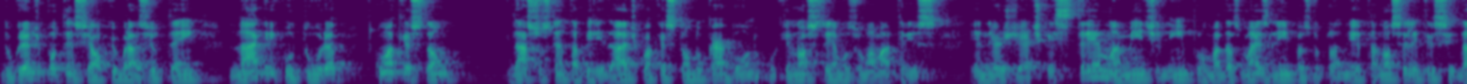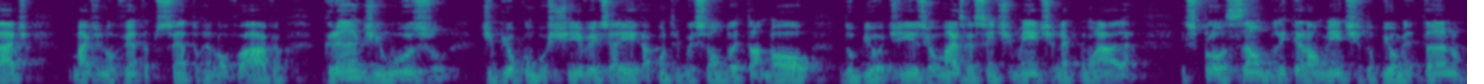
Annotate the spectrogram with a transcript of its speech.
do grande potencial que o Brasil tem na agricultura com a questão da sustentabilidade, com a questão do carbono, porque nós temos uma matriz energética extremamente limpa, uma das mais limpas do planeta, a nossa eletricidade mais de 90% renovável, grande uso de biocombustíveis, aí a contribuição do etanol, do biodiesel, mais recentemente, né, com a explosão, literalmente, do biometano,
